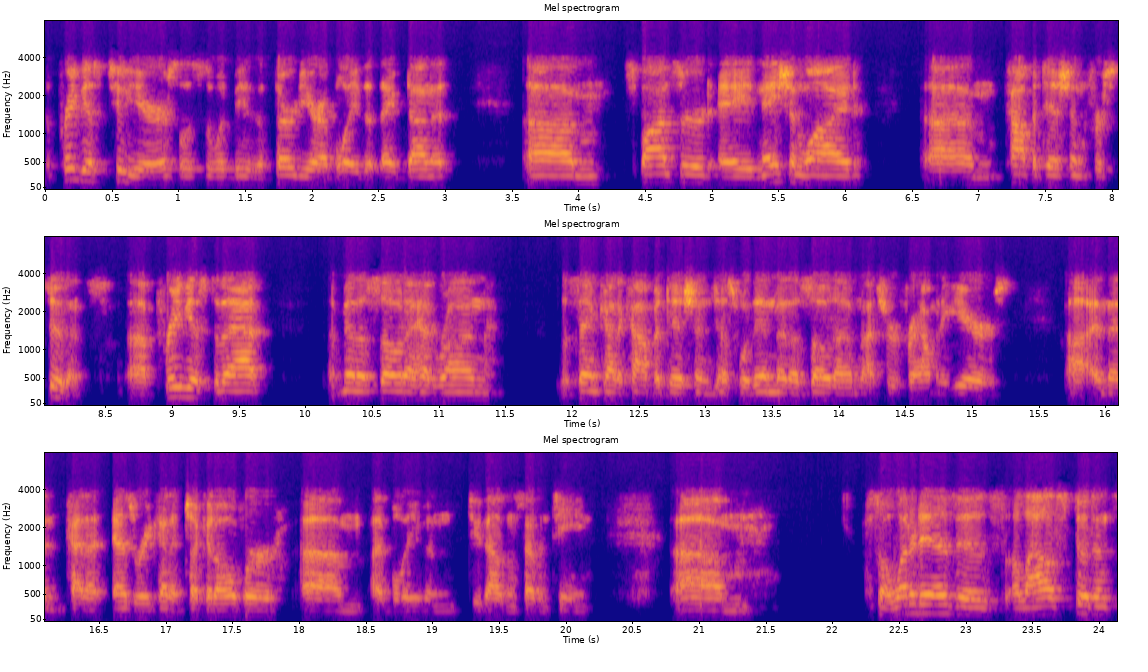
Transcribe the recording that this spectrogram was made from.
the previous two years, this would be the third year I believe that they've done it, um, sponsored a nationwide um, competition for students. Uh, previous to that, Minnesota had run the same kind of competition just within Minnesota. I'm not sure for how many years. Uh, and then kind of Esri kind of took it over, um, I believe, in 2017. Um, so what it is is allows students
